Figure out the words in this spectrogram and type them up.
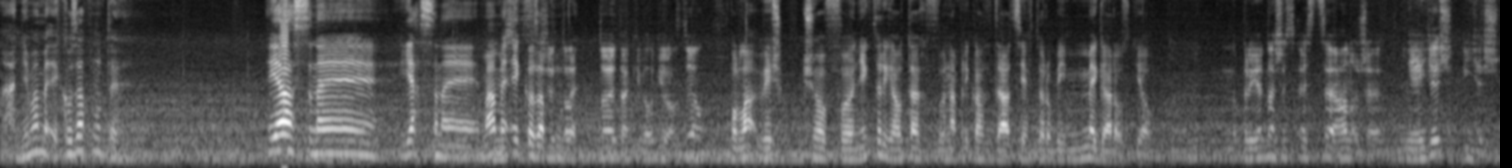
A nemáme eko zapnuté. Jasné, jasné, máme Myslíš eko si, zapnuté. To, to je taký veľký rozdiel? Podľa, vieš čo, v niektorých autách, v, napríklad v Daciach, to robí mega rozdiel. No, pri 1.6 SC áno, že nejdeš, ideš.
